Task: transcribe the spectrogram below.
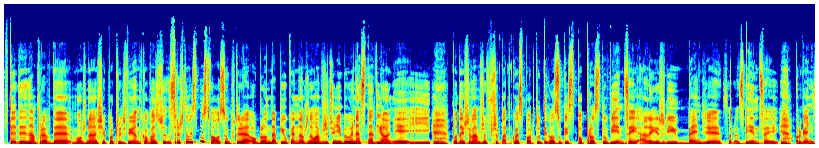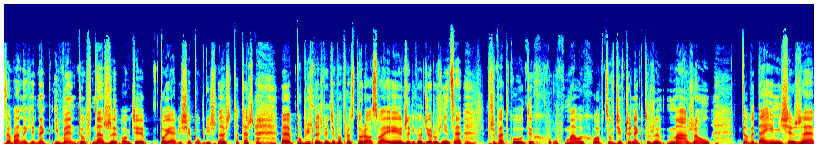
Wtedy naprawdę można się poczuć wyjątkowo. Zresztą jest mnóstwo osób, które ogląda piłkę nożną, a w życiu nie były na stadionie i podejrzewam, że w przypadku e-sportu tych osób jest po prostu więcej, ale jeżeli będzie coraz więcej organizowanych jednak eventów na żywo, gdzie pojawi się publiczność, to też e, publiczność będzie po prostu rosła. Jeżeli chodzi o różnicę w przypadku tych ch- małych chłopców, dziewczynek, którzy marzą, to wydaje mi się, że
